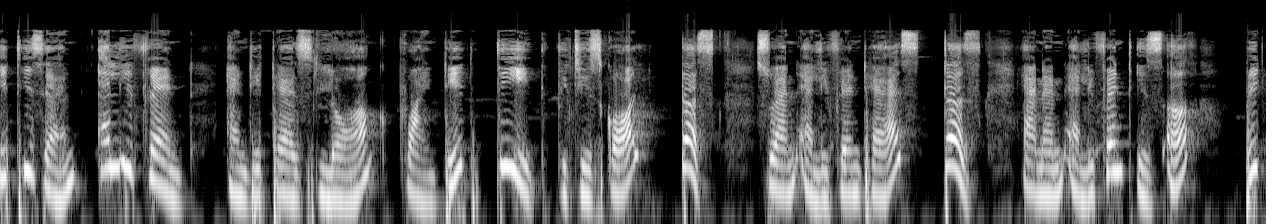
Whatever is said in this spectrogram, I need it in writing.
It is an elephant and it has long pointed teeth which is called tusk. So an elephant has tusk and an elephant is a big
